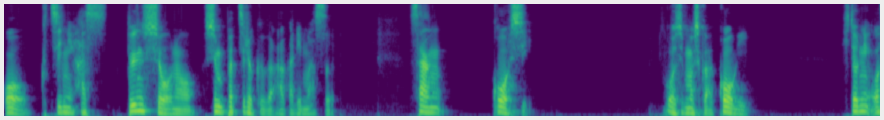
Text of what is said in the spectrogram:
を口に発す。文章の瞬発力が上がります。3、講師。講師もしくは講義。人に教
